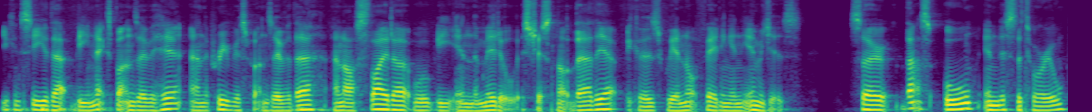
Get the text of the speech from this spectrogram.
you can see that the next button's over here and the previous button's over there, and our slider will be in the middle. It's just not there yet because we are not fading in the images. So that's all in this tutorial,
